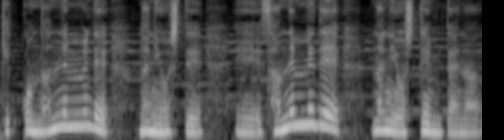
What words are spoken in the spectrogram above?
結婚何年目で何をして、えー3年目で何をしてみたいな、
